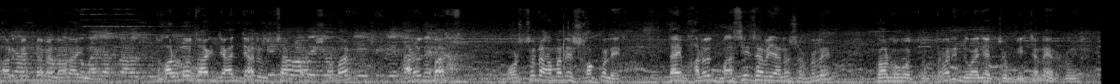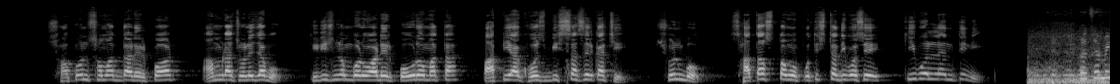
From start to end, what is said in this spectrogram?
ধর্মের নামে লড়াই নেই ধর্ম থাক, যার যার উৎসব থাক, সবার। ভারতবাস বর্ষটা আমাদের সকলের। তাই ভারতবাসী হিসাবে যেন সকলে গর্ববোধ করতে পারি। দু হাজার চব্বিশ যেন এরকম। স্বপন সমাদ্দারের পর আমরা চলে যাব। তিরিশ নম্বর ওয়ার্ডের পৌরমাতা পাপিয়া ঘোষ বিশ্বাসের কাছে। শুনব সাতাশতম প্রতিষ্ঠা দিবসে কি বললেন তিনি? প্রথমে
